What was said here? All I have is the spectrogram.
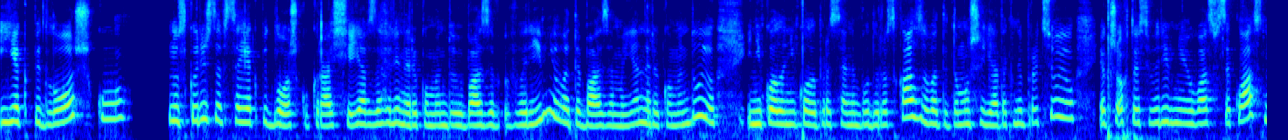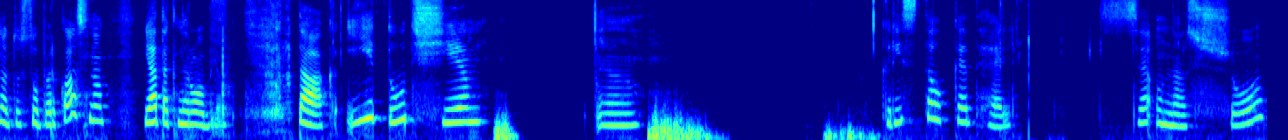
і як підложку. Ну, скоріш за все, як підложку краще. Я взагалі не рекомендую бази вирівнювати базами, я не рекомендую і ніколи ніколи про це не буду розказувати, тому що я так не працюю. Якщо хтось вирівнює у вас все класно, то супер класно. Я так не роблю. Так, і тут ще. Е, Crystal Cat Gel. Це у нас що?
